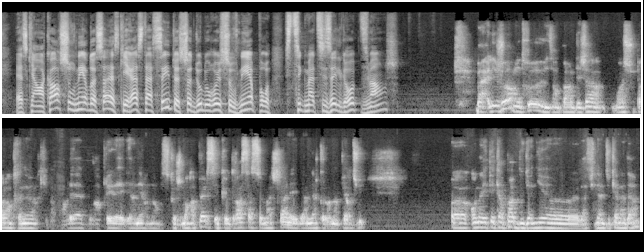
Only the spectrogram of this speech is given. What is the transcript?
Est-ce qu'il y a encore souvenir de ça? Est-ce qu'il reste assez de ce douloureux souvenir pour stigmatiser le groupe dimanche? Bah, les joueurs entre eux, ils en parlent déjà. Moi, je suis pas l'entraîneur qui va parler, vous rappeler l'année dernière. Non, ce que je me rappelle, c'est que grâce à ce match-là, l'année dernière que l'on a perdu, euh, on a été capable de gagner euh, la finale du Canada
